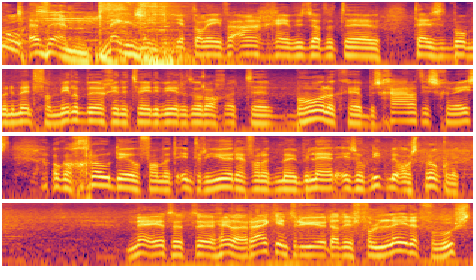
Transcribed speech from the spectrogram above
Cool FM Magazine. Je hebt al even aangegeven dat het eh, tijdens het bombardement van Middelburg in de Tweede Wereldoorlog het eh, behoorlijk eh, beschadigd is geweest. Ook een groot deel van het interieur en van het meubilair is ook niet meer oorspronkelijk. Nee, het, het hele rijkinterieur dat is volledig verwoest.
